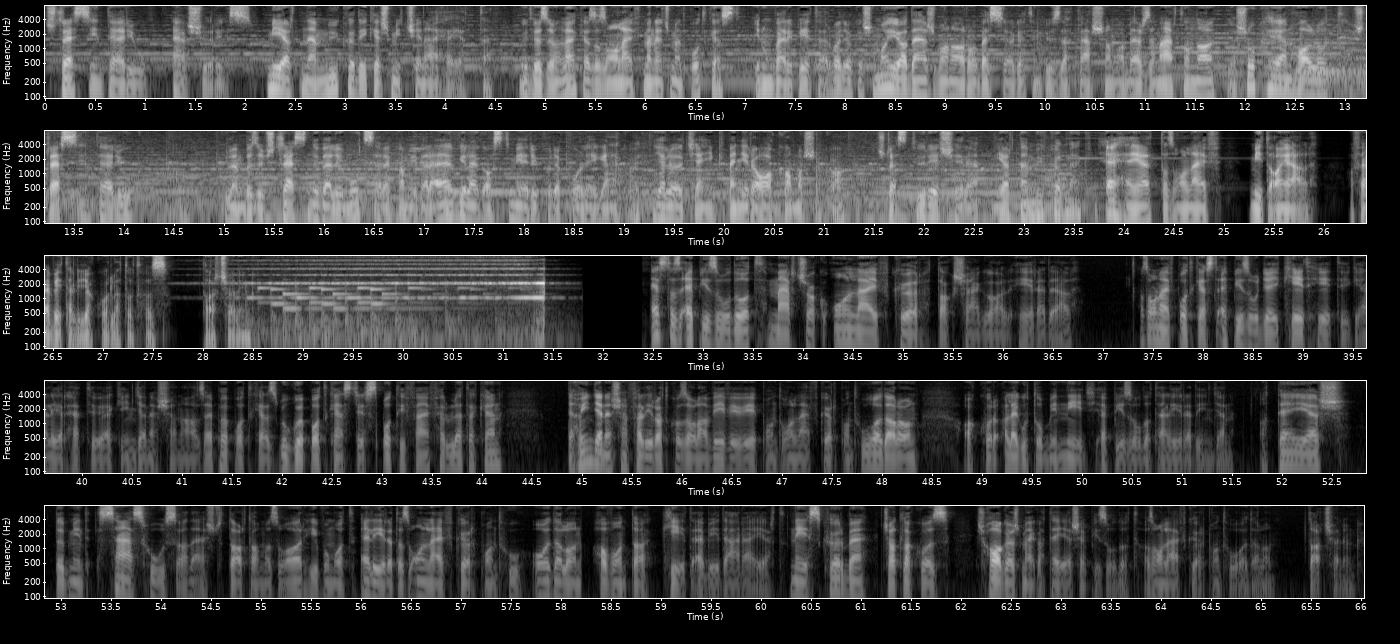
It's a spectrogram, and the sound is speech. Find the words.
Stressz interjú első rész. Miért nem működik, és mit csinál helyette? Üdvözöllek, ez az Online Management Podcast. Én Ungvári Péter vagyok, és a mai adásban arról beszélgetünk üzlettársammal, Berze Mártonnal, hogy a sok helyen hallott stressz interjúk, a különböző stressz növelő módszerek, amivel elvileg azt mérjük, hogy a kollégák, a jelöltjeink mennyire alkalmasak a stressz tűrésére, miért nem működnek. Ehelyett az online mit ajánl a felvételi gyakorlatodhoz. Tarts velünk! Ezt az epizódot már csak online kör tagsággal éred el. Az online podcast epizódjai két hétig elérhetőek ingyenesen az Apple Podcast, Google Podcast és Spotify felületeken, de ha ingyenesen feliratkozol a www.onlifekör.hu oldalon, akkor a legutóbbi négy epizódot eléred ingyen. A teljes több mint 120 adást tartalmazó archívumot eléred az onlifekör.hu oldalon havonta két ebédáráért. Nézz körbe, csatlakozz, és hallgass meg a teljes epizódot az onlifekör.hu oldalon. Tarts velünk!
